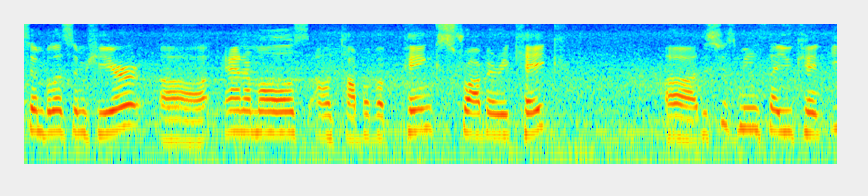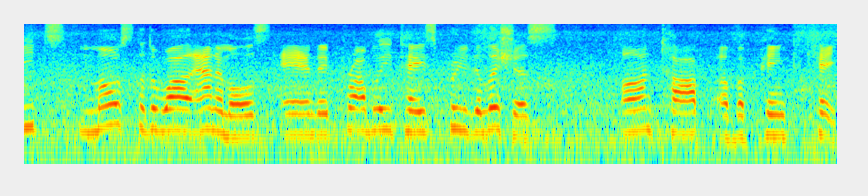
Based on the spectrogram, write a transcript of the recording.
Symbolism here, uh, animals on top of a pink strawberry cake. Uh, this just means that you can eat most of the wild animals and they probably taste pretty delicious on top of a pink cake.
